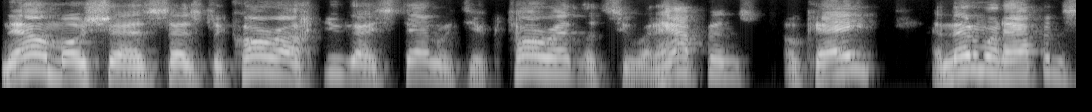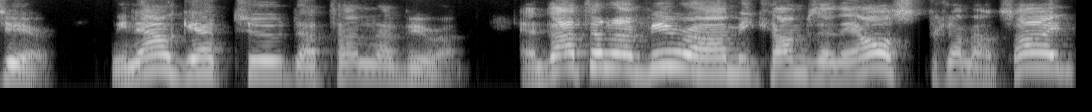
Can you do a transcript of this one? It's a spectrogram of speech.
Now Moshe says to Korach, you guys stand with your Ktoret. Let's see what happens. Okay. And then what happens here? We now get to Datan Aviram. And Datan Aviram, he comes and they all come outside.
